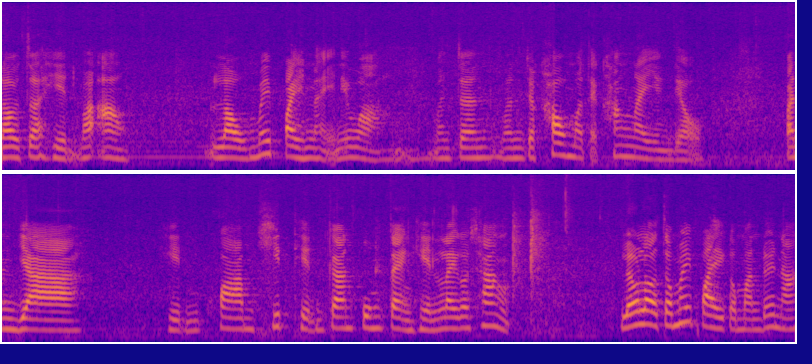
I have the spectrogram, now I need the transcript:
เราจะเห็นว่าอ้าวเราไม่ไปไหนนี่หว่า มันจะมันจะเข้ามาแต่ข้างในอย่างเดียว ปัญญาเห็นความคิดเห็นการปรุงแต่งเห็นอะไรก็ช่าง แล้วเราจะไม่ไปกับมันด้วยนะ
